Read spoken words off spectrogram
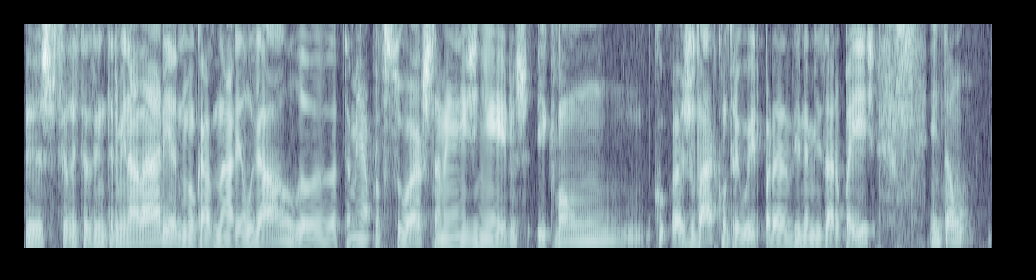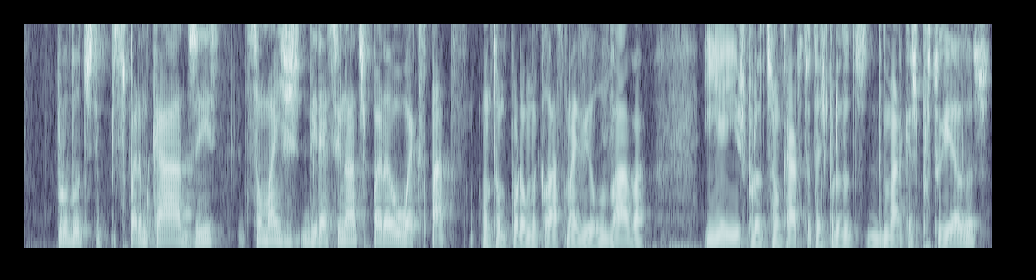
eh, especialistas em determinada área, no meu caso na área legal, eh, também há professores, também há engenheiros e que vão ajudar, contribuir para dinamizar o país. Então, produtos tipo supermercados e isso são mais direcionados para o expat, onde estão por uma classe mais elevada. E aí os produtos são caros. Tu tens produtos de marcas portuguesas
